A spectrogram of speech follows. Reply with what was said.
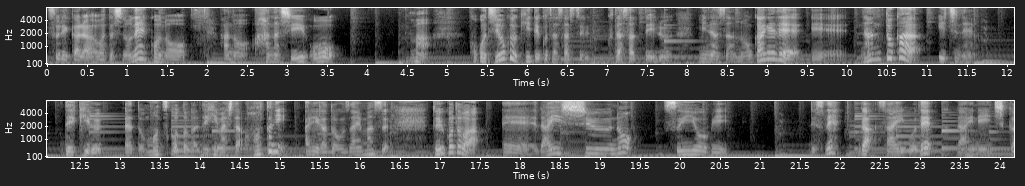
それから私のねこのあの話をまあ心地よく聞いてくださってるくださっている皆さんのおかげで、えー、なんとか1年できると持つことができました。本当にありがとうございます。ということは、えー、来週の水曜日ですね。が最後で来年 1, か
